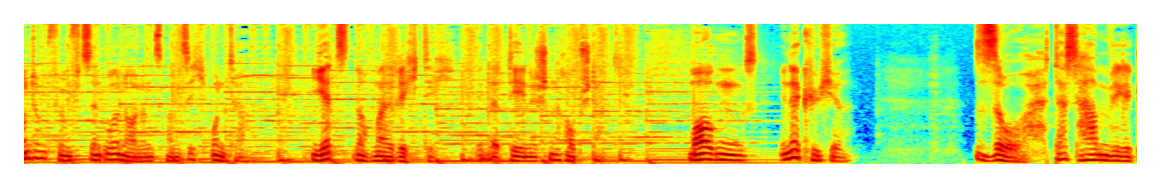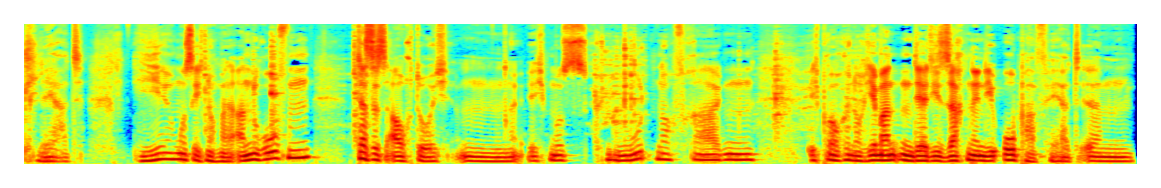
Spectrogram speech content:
und um 15.29 Uhr unter. Jetzt nochmal richtig in der dänischen Hauptstadt. Morgens in der Küche. So, das haben wir geklärt. Hier muss ich nochmal anrufen. Das ist auch durch. Hm, ich muss Knut noch fragen. Ich brauche noch jemanden, der die Sachen in die Oper fährt. Ähm,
